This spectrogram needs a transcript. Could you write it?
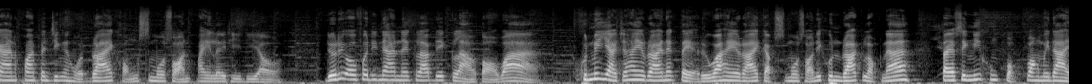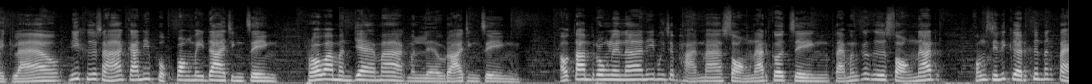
การณ์ความเป็นจริงอันโหดร้ายของสโมสรไปเลยทีเดียวโดริโอเฟอร์ดินานนะครับได้กล่าวต่อว่า คุณไม่อยากจะให้ร้ายนักเตะหรือว่าให้ร้ายกับสโมสรที่คุณรักหรอกนะ แต่สิ่งนี้คงปกป้องไม่ได้อีกแล้ว นี่คือสถานการณ์ที่ปกป้องไม่ได้จริง ๆ เพราะว่ามันแย่มากมันเลวร้ายจริง ๆ เอาตามตรงเลยนะนี่เพิ่งจะผ่านมา 2 นัดก็จริง แต่มันก็คือ 2 นัดของสิ่งที่เกิดขึ้นตั้งแต่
